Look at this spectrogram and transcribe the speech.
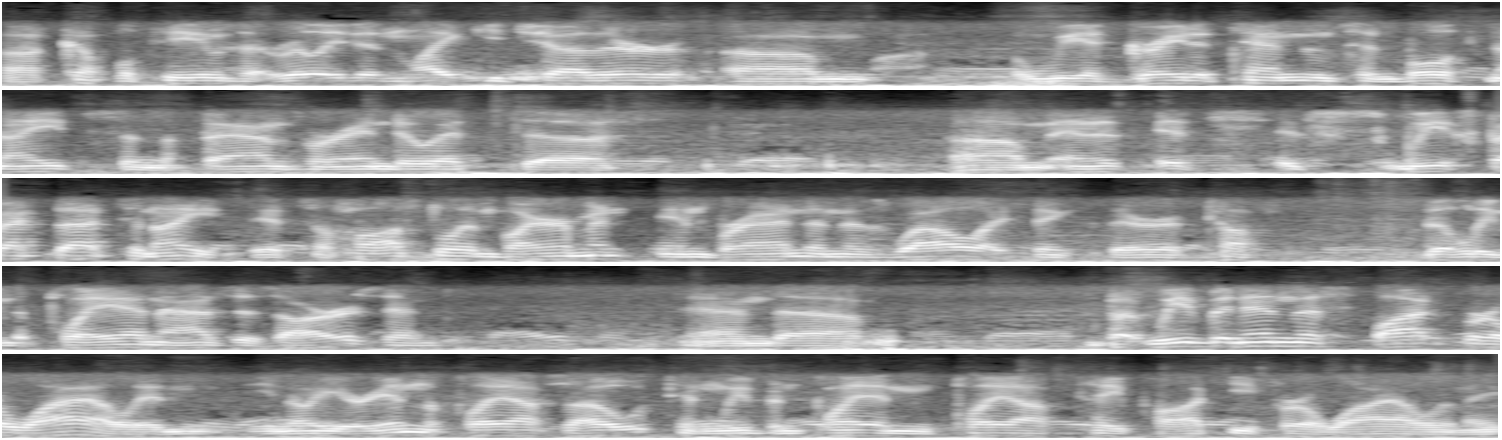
A couple teams that really didn't like each other. Um, we had great attendance in both nights, and the fans were into it. Uh, um, and it, it's it's we expect that tonight. It's a hostile environment in Brandon as well. I think they're a tough building to play in, as is ours, and and um, but we've been in this spot for a while, and you know you're in the playoffs out, and we've been playing playoff type hockey for a while. And I,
